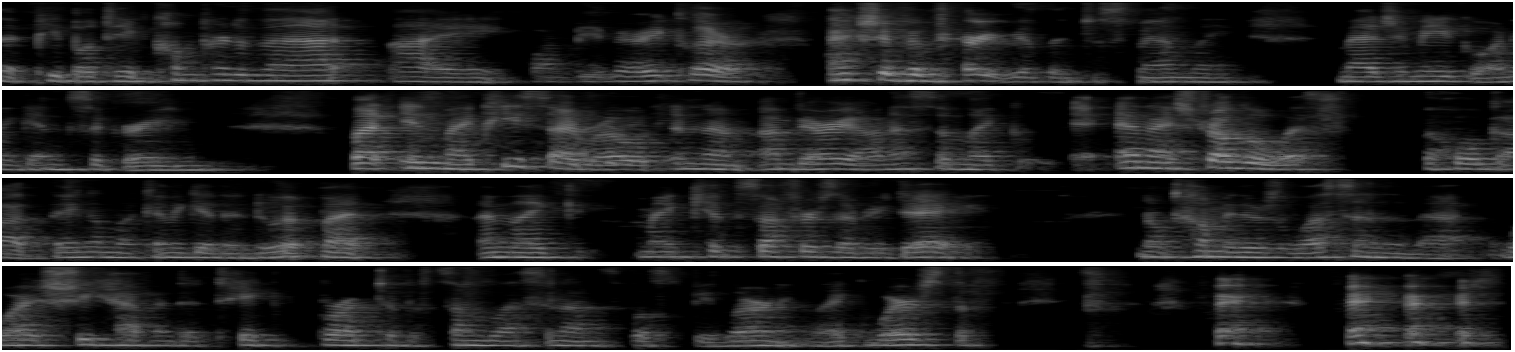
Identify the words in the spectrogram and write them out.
that people take comfort in that. I want to be very clear. I actually have a very religious family. Imagine me going against the grain. But in my piece I wrote, and I'm, I'm very honest, I'm like, and I struggle with the whole God thing. I'm not going to get into it, but I'm like, my kid suffers every day. Don't tell me there's a lesson in that. Why is she having to take brunt of some lesson I'm supposed to be learning? Like, where's the, where, where's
